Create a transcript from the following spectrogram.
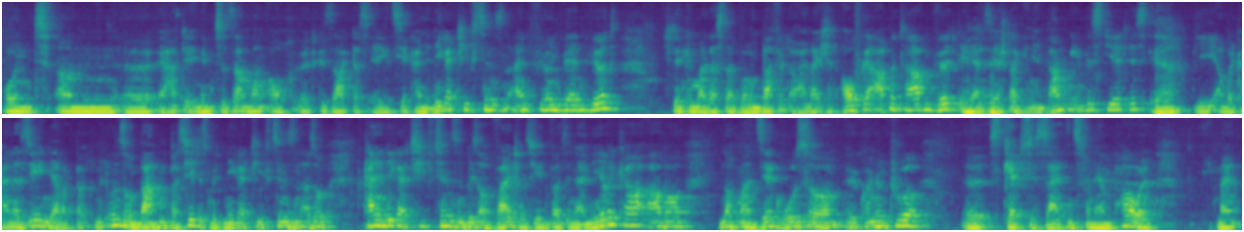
Und ähm, äh, er hatte in dem Zusammenhang auch äh, gesagt, dass er jetzt hier keine Negativzinsen einführen werden wird. Ich denke mal, dass da Warren Buffett auch erleichtert aufgeatmet haben wird, der ja sehr stark in den Banken investiert ist. Ja. Die Amerikaner sehen ja, was mit unseren Banken passiert ist mit Negativzinsen. Also keine Negativzinsen bis auf weiteres, jedenfalls in Amerika, aber nochmal ein sehr großer äh, Konjunkturskepsis seitens von Herrn Paul. Ich meine,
